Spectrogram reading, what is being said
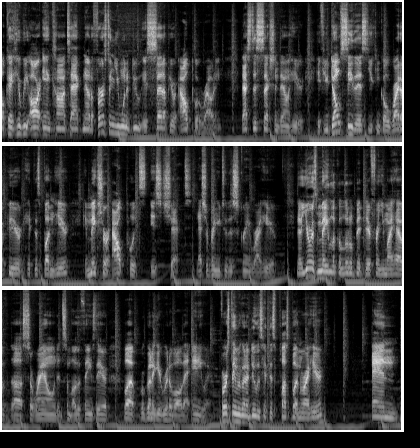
Okay, here we are in Kontakt. Now the first thing you want to do is set up your output routing. That's this section down here. If you don't see this, you can go right up here, hit this button here, and make sure outputs is checked. That should bring you to this screen right here. Now yours may look a little bit different. You might have uh, surround and some other things there, but we're gonna get rid of all that anyway. First thing we're gonna do is hit this plus button right here. And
